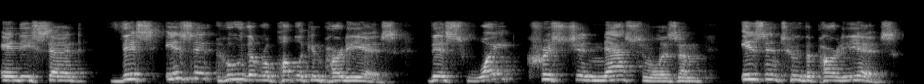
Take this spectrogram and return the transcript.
and he said, This isn't who the Republican Party is. This white Christian nationalism isn't who the party is.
